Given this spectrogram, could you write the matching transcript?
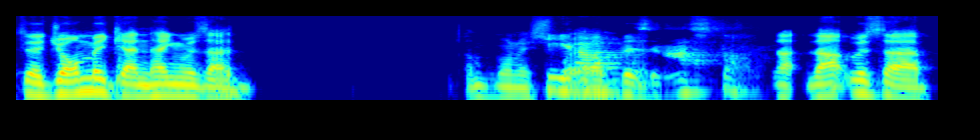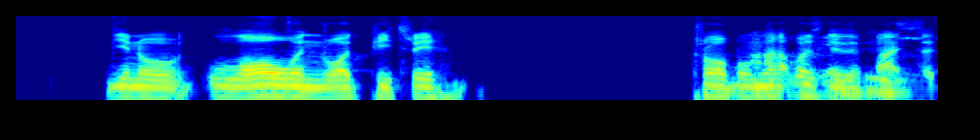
The John McGinn thing was a, I'm going to say, a disaster. That that was a, you know, Law and Rod Petrie problem. That, that wasn't the fact that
